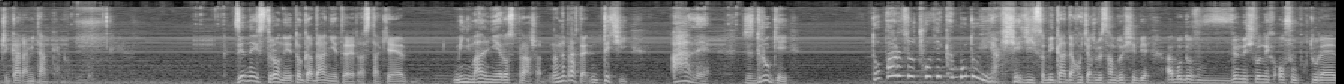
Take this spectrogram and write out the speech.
Czy gada tak, no. Z jednej strony to gadanie teraz takie minimalnie rozprasza. No naprawdę, tyci. Ale z drugiej to bardzo człowieka buduje, jak siedzi i sobie gada chociażby sam do siebie, albo do wymyślonych osób, które.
